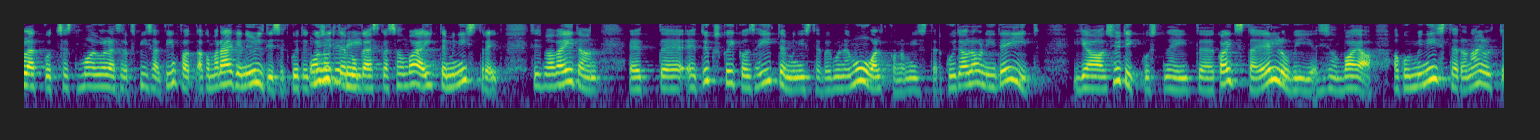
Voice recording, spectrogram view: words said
olekut, sest ma ei ole selleks piisavalt infot, aga ma räägin üldiselt, kui te Olnud küsite mu käest, kas on vaja IT-ministreid, siis ma väidan, et, et ükskõik, on see IT-minister või mõne muu valdkonna minister, kui tal on ideid ja südikust neid kaitsta ja ellu viia, siis on vaja, aga kui minister on ainult,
